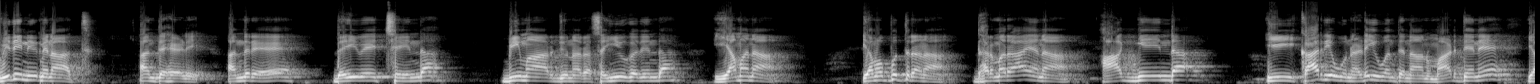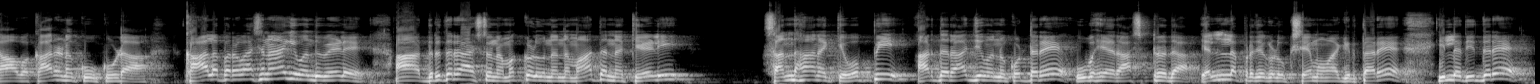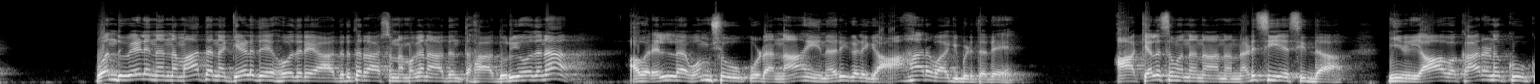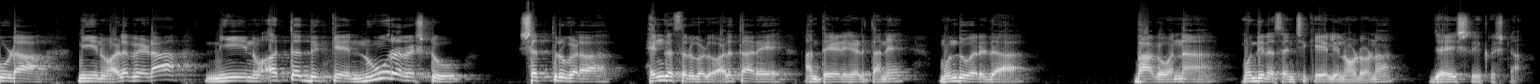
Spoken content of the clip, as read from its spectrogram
ವಿಧಿ ನಿರ್ಮಿನಾಥ್ ಅಂತ ಹೇಳಿ. ಅಂದರೆ ದೈವೇಚ್ಛೆಯಿಂದ ಭೀಮಾರ್ಜುನರ ಸಂಯುಗದಿಂದ ಯಮನ, ಯಮಪುತ್ರನ, ಧರ್ಮರಾಯನ ಆಜ್ಞೆಯಿಂದ ಈ ಕಾರ್ಯವು ನಡೆಯುವಂತೆ ನಾನು ಮಾಡ್ತೇನೆ. ಯಾವ ಕಾರಣಕ್ಕೂ ಕೂಡ ಕಾಲಪರವಾಶನಾಗಿ ಒಂದು ವೇಳೆ ಆ ಧೃತರಾಷ್ಟ್ರನ ಮಕ್ಕಳು ನನ್ನ ಮಾತನ್ನು ಕೇಳಿ ಸಂಧಾನಕ್ಕೆ ಒಪ್ಪಿ ಅರ್ಧ ರಾಜ್ಯವನ್ನು ಕೊಟ್ಟರೆ ಉಭಯ ರಾಷ್ಟ್ರದ ಎಲ್ಲ ಪ್ರಜೆಗಳು ಕ್ಷೇಮವಾಗಿರ್ತಾರೆ. ಇಲ್ಲದಿದ್ದರೆ ಒಂದು ವೇಳೆ ನನ್ನ ಮಾತನ್ನು ಕೇಳದೆ ಹೋದರೆ ಆ ಧೃತರಾಷ್ಟ್ರನ ಮಗನಾದಂತಹ ದುರ್ಯೋಧನ, ಅವರೆಲ್ಲ ವಂಶವೂ ಕೂಡ ನಾಯಿ ನರಿಗಳಿಗೆ ಆಹಾರವಾಗಿ ಬಿಡ್ತದೆ. ಆ ಕೆಲಸವನ್ನು ನಾನು ನಡೆಸಿಯೇ ಸಿದ್ಧ. ನೀನು ಯಾವ ಕಾರಣಕ್ಕೂ ಕೂಡ ನೀನು ಅಳಬೇಡ. ನೀನು ಅತ್ತದ್ದಕ್ಕೆ ನೂರರಷ್ಟು ಶತ್ರುಗಳ ಹೆಂಗಸರುಗಳು ಅಳತಾರೆ ಅಂತ ಹೇಳಿ ಹೇಳ್ತಾನೆ. ಮುಂದುವರಿದ ಭಾಗವನ್ನು ಮುಂದಿನ ಸಂಚಿಕೆಯಲ್ಲಿ ನೋಡೋಣ. ಜಯ ಶ್ರೀಕೃಷ್ಣ.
